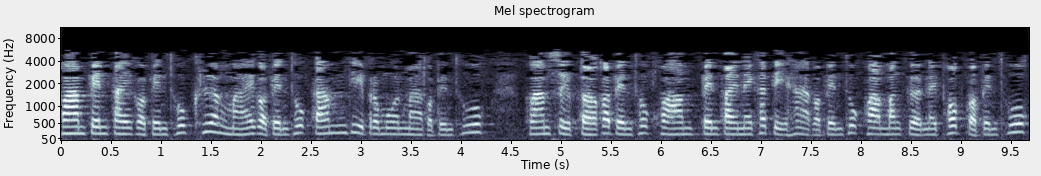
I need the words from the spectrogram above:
ความเป็นไปก็เป็นทุกข์เครื่องหมายก็เป็นทุกข์กรรมที่ประมวลมาก็เป็นทุกข์ความสืบต่อก็เป็นทุกข์ความเป็นไปในคติห้าก็เป็นทุกข์ความบังเกิดในภพก็เป็นทุกข์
